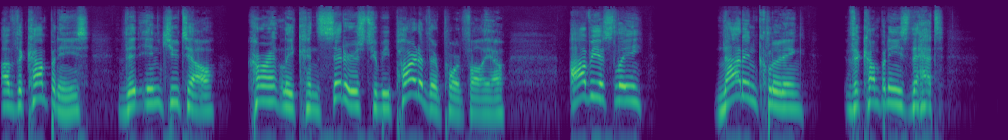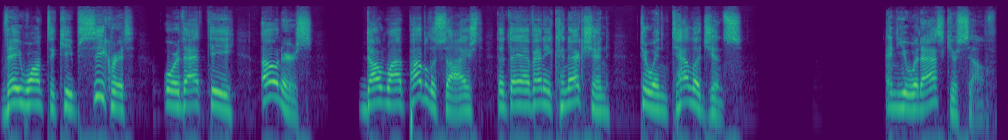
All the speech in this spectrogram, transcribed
of the companies that In-Q-Tel currently considers to be part of their portfolio. Obviously, not including the companies that they want to keep secret or that the owners don't want publicized that they have any connection to intelligence. And you would ask yourself,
